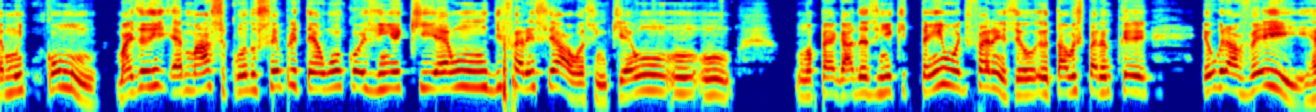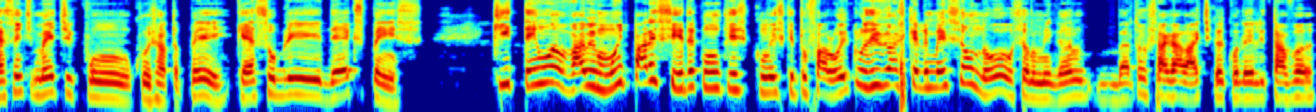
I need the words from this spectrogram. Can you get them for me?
é muito comum. Mas aí é massa quando sempre tem alguma coisinha que é um diferencial, assim, que é um, um- um- uma pegadazinha que tem uma diferença. Eu, eu tava esperando, porque eu gravei recentemente com, com o JP, que é sobre The Expanse. Que tem uma vibe muito parecida com, que- com isso que tu falou. Inclusive, eu acho que ele mencionou, se eu não me engano, Battlestar Galactica quando ele tava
